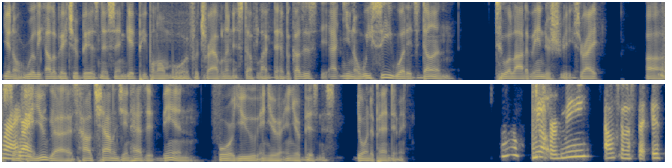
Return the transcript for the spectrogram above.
you know really elevate your business and get people on board for traveling and stuff like that because it's uh, you know we see what it's done to a lot of industries right uh so for Right. you guys how challenging has it been for you in your in your business during the pandemic Well, Yeah. For me, I was going to say it's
